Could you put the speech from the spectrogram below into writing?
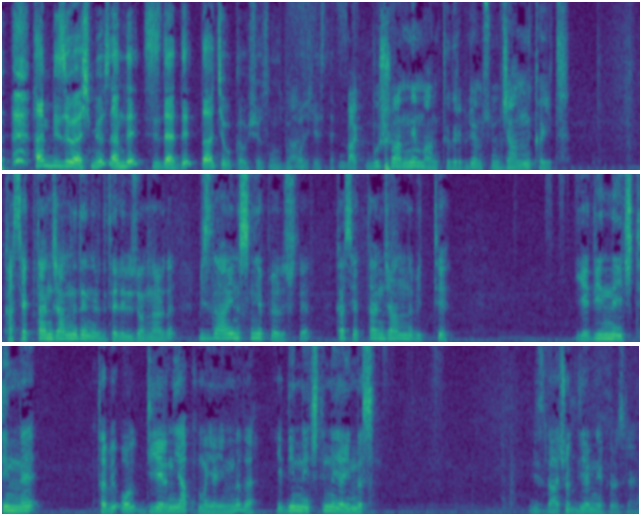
hem biz uğraşmıyoruz hem de sizler de daha çabuk kavuşuyorsunuz bu Abi. podcast'e. Bak bu şu an ne mantığıdır biliyor musun? Canlı kayıt. Kasetten canlı denirdi televizyonlarda. Biz de aynısını yapıyoruz işte. Kasetten canlı bitti. Yediğinle içtiğinle tabi o diğerini yapma yayında da. Yediğinle içtiğinle yayındasın. Biz daha çok diğerini yapıyoruz galiba.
